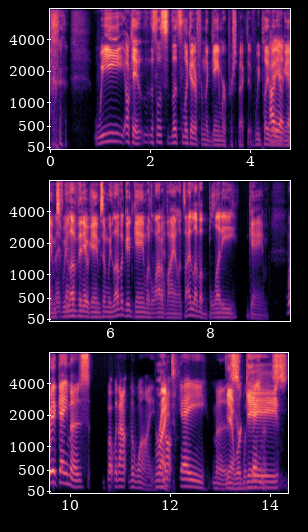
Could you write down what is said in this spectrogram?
We okay. Let's let's let's look at it from the gamer perspective. We play Oh, video yeah, games. definitely. We love video games, and we love a good game with a lot of violence. I love a bloody game. We're gamers, but without the Y. We're Right. not gamers. Yeah, we're, gay gamers.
